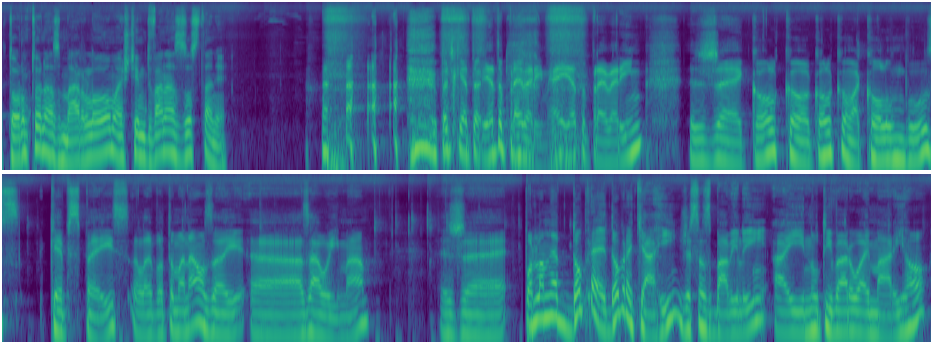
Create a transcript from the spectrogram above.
Thorntona s Marlom a ešte im 12 zostane. Počkaj, ja to, ja to preverím, hej, ja to preverím, že koľko, koľko má Columbus cap space, lebo to ma naozaj uh, zaujíma že podľa mňa dobré, dobré ťahy, že sa zbavili aj Nutivaru, aj Mariho,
